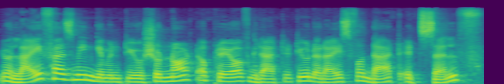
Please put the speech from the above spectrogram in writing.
Your life has been given to you. Should not a prayer of gratitude arise for that itself?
